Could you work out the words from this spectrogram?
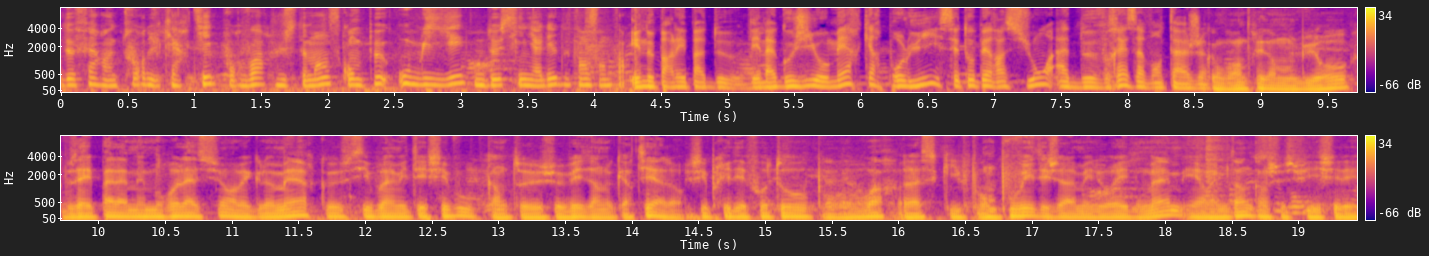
de faire un tour du quartier pour voir justement ce qu'on peut oublier de signaler de temps en temps. Et ne parlez pas de démagogie au maire, car pour lui, cette opération a de vrais avantages. Quand vous rentrez dans mon bureau, vous n'avez pas la même relation avec le maire que si vous l'invitez chez vous. Quand euh, je vais dans le quartier, alors j'ai pris des photos pour voir voilà, ce qu'on pouvait déjà améliorer nous-mêmes. Et en même temps, quand je suis chez les,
